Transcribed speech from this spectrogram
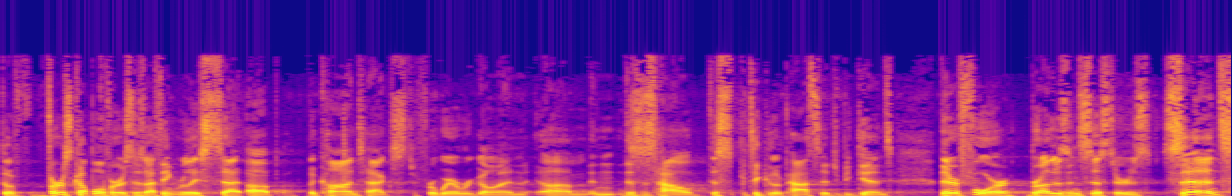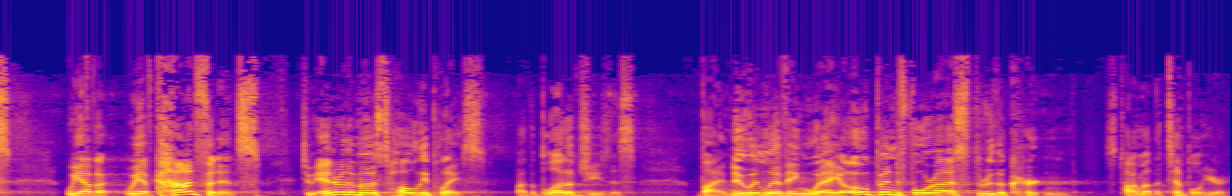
the first couple of verses, I think, really set up the context for where we're going. Um, and this is how this particular passage begins. Therefore, brothers and sisters, since we have, a, we have confidence to enter the most holy place by the blood of Jesus, by a new and living way opened for us through the curtain. It's talking about the temple here.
